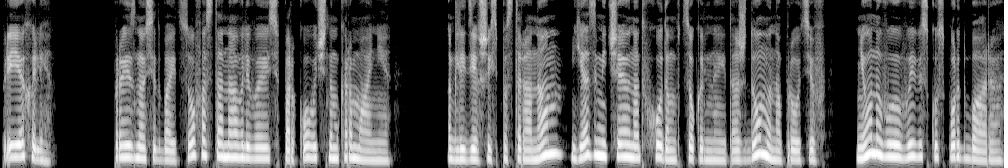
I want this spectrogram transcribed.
«Приехали», — произносит Бойцов, останавливаясь в парковочном кармане. Оглядевшись по сторонам, я замечаю над входом в цокольный этаж дома напротив неоновую вывеску спортбара.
